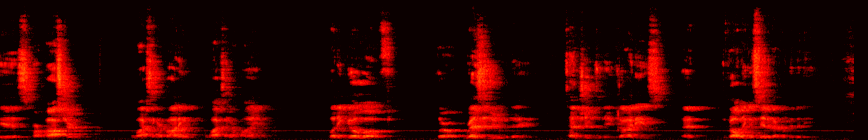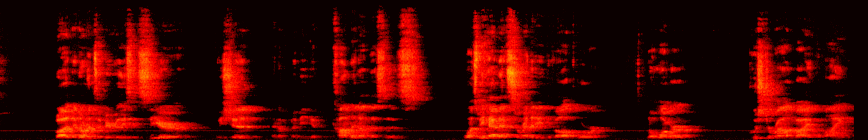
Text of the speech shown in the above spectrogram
is our posture, relaxing our body, relaxing our mind letting go of the residue of the tensions and the anxieties, developing a state of equanimity. But in order to be really sincere, we should, and maybe you can comment on this, is once we have that serenity developed, we're no longer pushed around by the mind.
